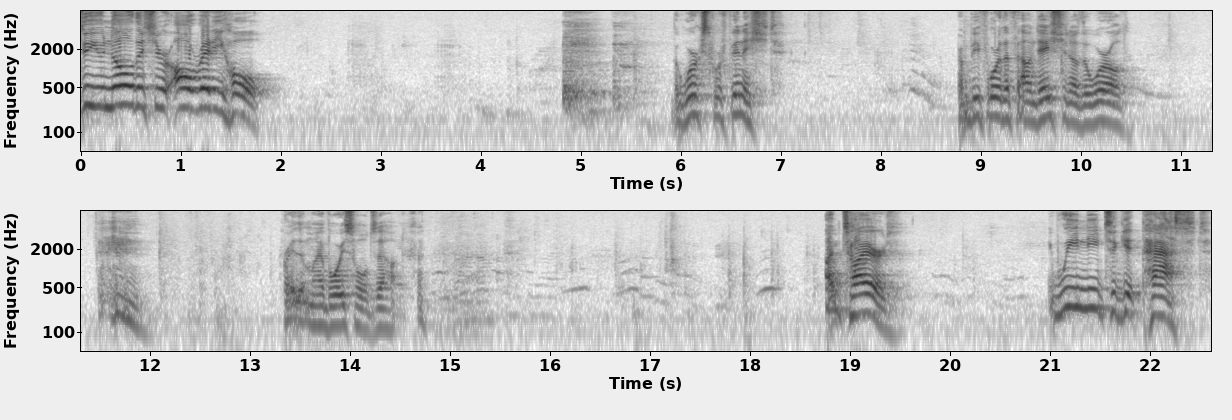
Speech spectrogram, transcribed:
Do you know that you're already whole? The works were finished from before the foundation of the world. Pray that my voice holds out. I'm tired. We need to get past.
